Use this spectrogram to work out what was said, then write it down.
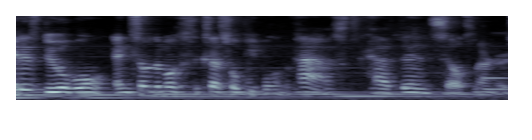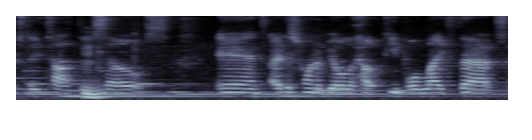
it is doable, and some of the most successful people in the past have been self learners. They taught themselves, and I just want to be able to help people like that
